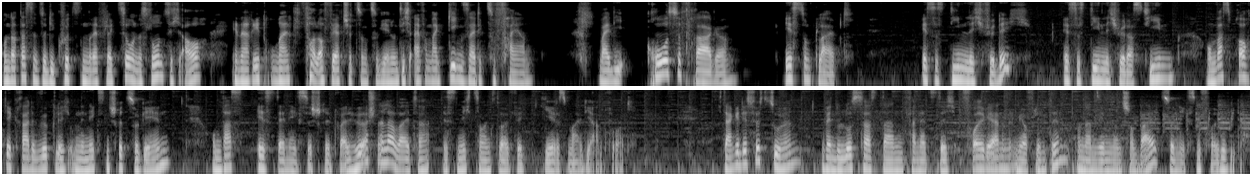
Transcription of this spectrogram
Und auch das sind so die kurzen Reflexionen. Es lohnt sich auch, in der Retro mal voll auf Wertschätzung zu gehen und sich einfach mal gegenseitig zu feiern. Weil die große Frage ist und bleibt, ist es dienlich für dich? Ist es dienlich für das Team? Und was braucht ihr gerade wirklich, um den nächsten Schritt zu gehen? Und was ist der nächste Schritt? Weil höher, schneller, weiter ist nicht zwangsläufig jedes Mal die Antwort. Ich danke dir fürs Zuhören. Wenn du Lust hast, dann vernetz dich voll gerne mit mir auf LinkedIn und dann sehen wir uns schon bald zur nächsten Folge wieder.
